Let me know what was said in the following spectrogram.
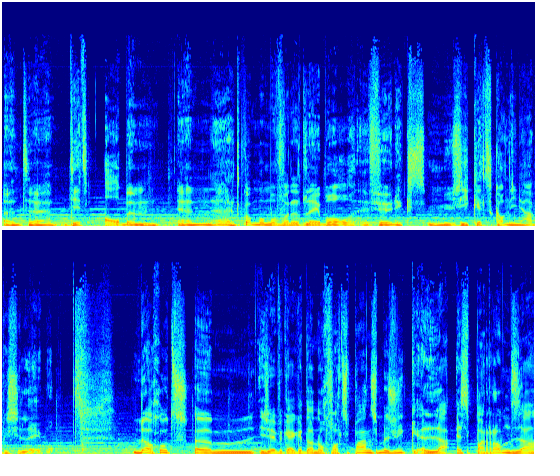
het, uh, dit album. En uh, het kwam allemaal van het label Phoenix Muziek, het Scandinavische label. Nou goed, um, eens even kijken. Dan nog wat Spaans muziek. La Esperanza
